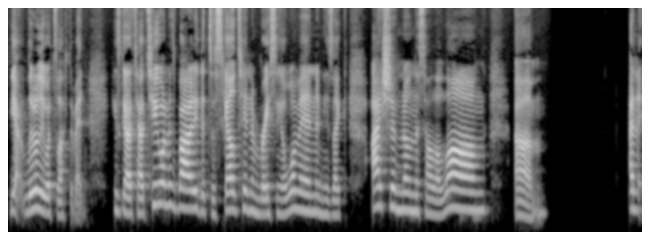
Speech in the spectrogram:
Yeah, literally what's left of it. He's got a tattoo on his body that's a skeleton embracing a woman and he's like, "I should have known this all along." Um and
